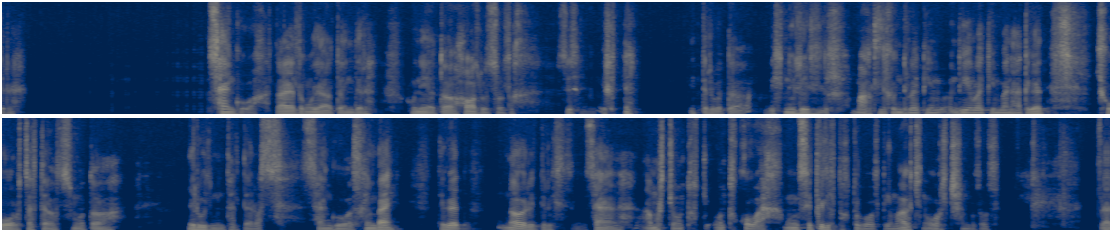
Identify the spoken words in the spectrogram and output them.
дээр сайнгүй баг. За ялангуяа одоо энэ дэр хүний одоо хоол боловсруулах эрхтнээ энэ дэр одоо их нөлөөлөх магадлал их өндөр байдаг юм өндөр юм байдаг юм байна. Тэгээд их уур уцаартай болсон одоо эрүүл мэнд тал дээр бас сайнгүй болох юм байна. Тэгээд нойр өдрөх сайн амарч унтах унтахгүй байх. Мөн сэтгэл их тогтворгүй болдог юм а гэж нуурлж юм бол За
